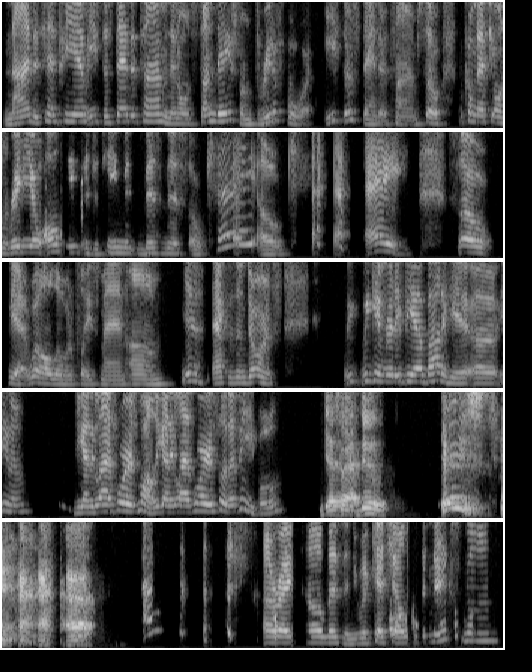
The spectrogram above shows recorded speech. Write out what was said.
9 to 10 p.m. Eastern Standard Time, and then on Sundays from 3 to 4 Eastern Standard Time. So we're coming at you on the radio, all things entertainment business. Okay. Okay. Hey. So yeah, we're all over the place, man. Um, yeah, actors endurance. We we getting ready to be up out of here. Uh, you know, you got any last words, Marley? You got any last words for the people? Yes, I do. Peace. All right. Oh, listen, you will catch y'all on the next one.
